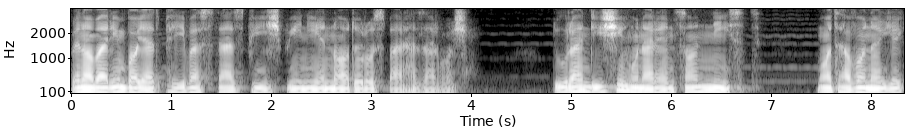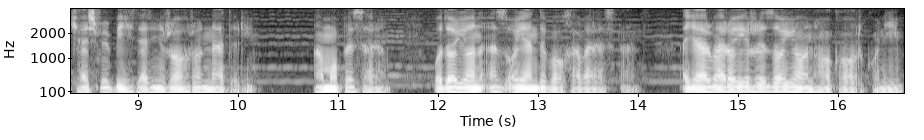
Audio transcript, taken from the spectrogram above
بنابراین باید پیوسته از پیش بینی نادرست برحذر باشیم. دوراندیشی هنر انسان نیست. ما توانایی کشف بهترین راه را نداریم. اما پسرم خدایان از آینده باخبر هستند. اگر برای رضای آنها کار کنیم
